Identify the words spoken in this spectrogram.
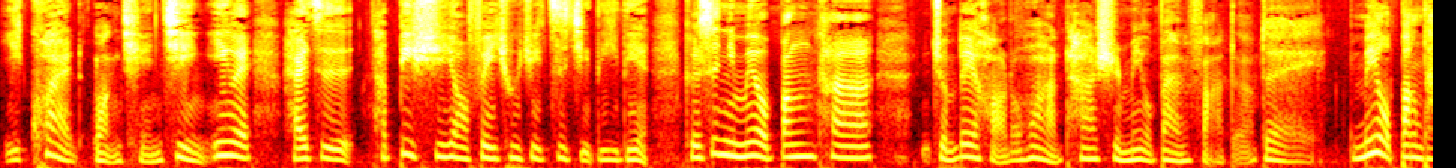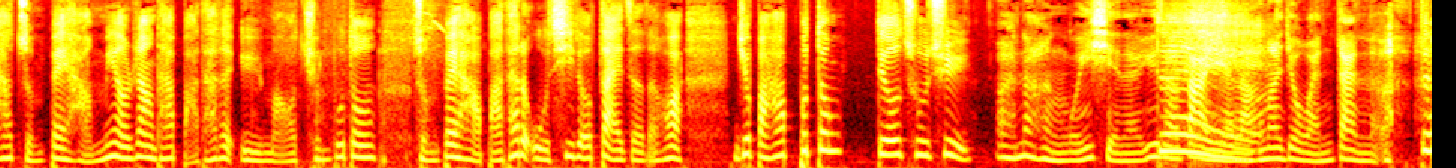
一块往前进。因为孩子他必须要飞出去自己历练，可是你没有帮他准备好的话，他是没有办法的。对。没有帮他准备好，没有让他把他的羽毛全部都准备好，把他的武器都带着的话，你就把他扑通丢出去啊，那很危险的。遇到大野狼那就完蛋了。对，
